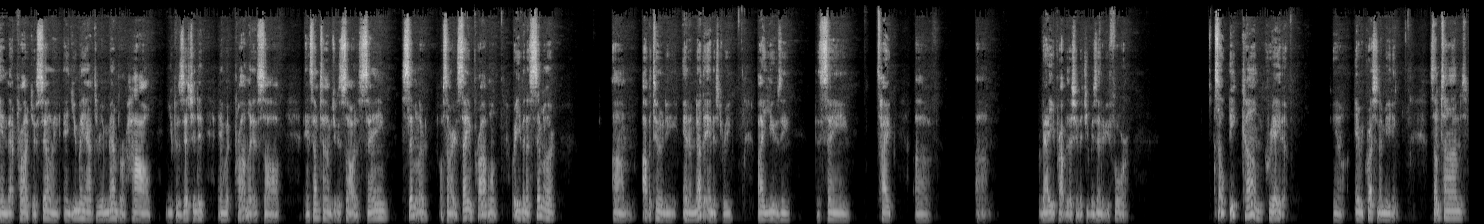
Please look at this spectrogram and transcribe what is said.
in that product you're selling, and you may have to remember how you positioned it and what problem it solved and sometimes you can solve the same, similar, or sorry, the same problem or even a similar um, opportunity in another industry by using the same type of um, value proposition that you presented before. So become creative, you know, in requesting a meeting. Sometimes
